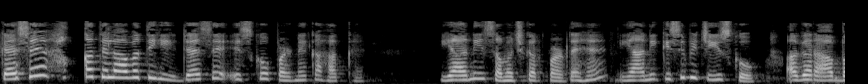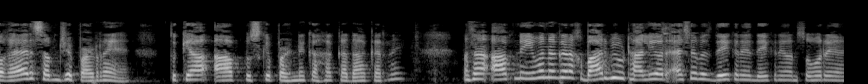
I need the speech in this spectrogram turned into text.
کیسے؟ حق کا تلاوت ہی، جیسے اس کو پڑھنے کا حق ہے۔ یعنی سمجھ کر پڑھتے ہیں یعنی کسی بھی چیز کو اگر آپ بغیر سمجھے پڑھ رہے ہیں تو کیا آپ اس کے پڑھنے کا حق ادا کر رہے ہیں؟ اچھا آپ نے ایون اگر اخبار بھی اٹھا لیا اور ایسے بس دیکھ رہے ہیں، دیکھ رہے ہیں اور سو رہے ہیں،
